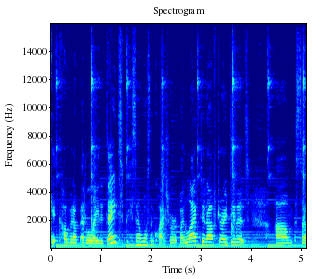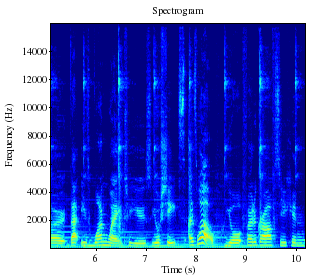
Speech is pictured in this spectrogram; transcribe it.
get covered up at a later date because I wasn't quite sure if I liked it after I did it. Um, so that is one way to use your sheets as well. Your photographs, you can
